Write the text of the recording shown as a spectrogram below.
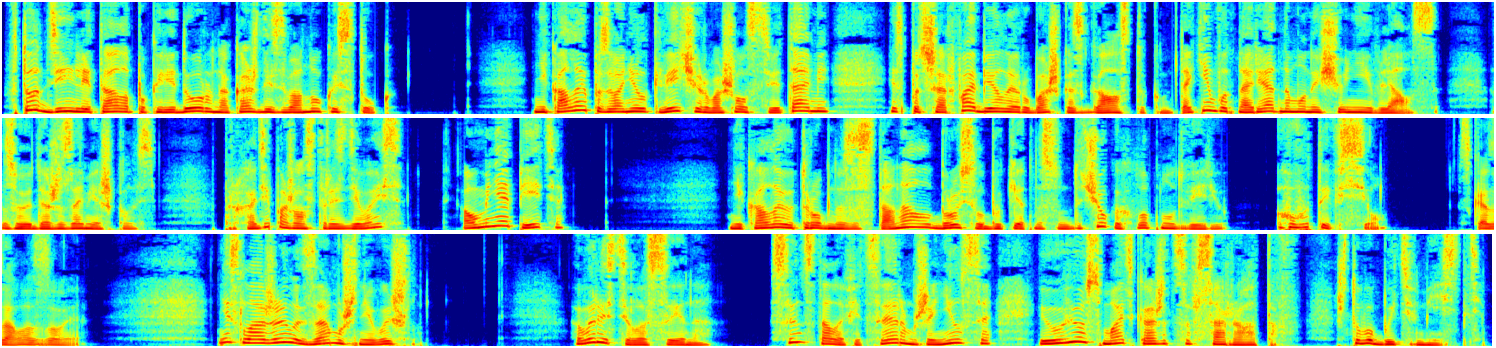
В тот день летала по коридору на каждый звонок и стук. Николай позвонил к вечеру, вошел с цветами, из-под шарфа белая рубашка с галстуком. Таким вот нарядным он еще не являлся. Зоя даже замешкалась. «Проходи, пожалуйста, раздевайся» а у меня Петя». Николай утробно застонал, бросил букет на сундучок и хлопнул дверью. «Вот и все», — сказала Зоя. Не сложилось, замуж не вышло. Вырастила сына. Сын стал офицером, женился и увез мать, кажется, в Саратов, чтобы быть вместе.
